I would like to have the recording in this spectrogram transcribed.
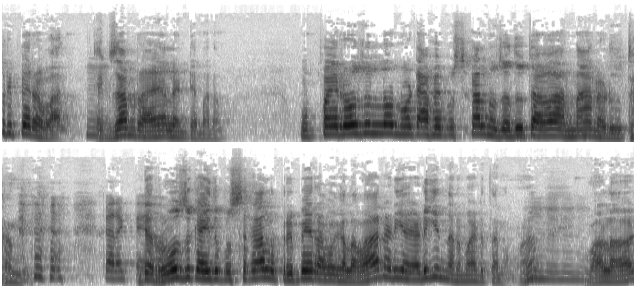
ప్రిపేర్ అవ్వాలి. ఎగ్జామ్ రాయాలంటే మనం. ముప్పై రోజుల్లో నూట యాభై పుస్తకాలు నువ్వు చదువుతావా అన్నా అని అడుగుతాను. కరెక్టే అంటే రోజుకి ఐదు పుస్తకాలు ప్రిపేర్ అవ్వగలవా అని అడిగి అడిగింది అనమాట తను? వాళ్ళ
